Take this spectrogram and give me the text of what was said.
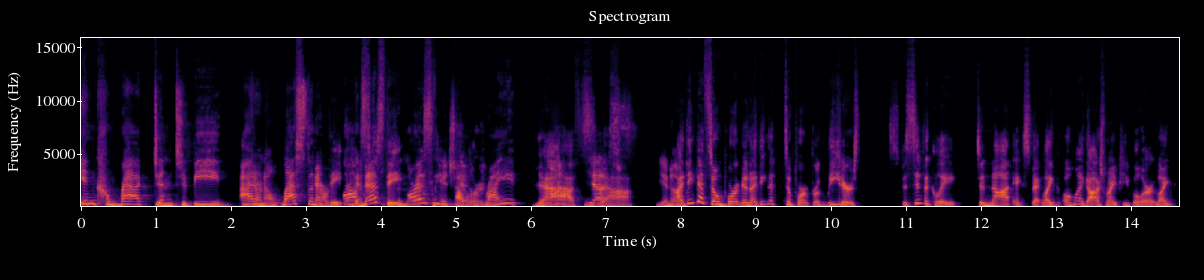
incorrect and to be, I don't know, less than our Messy. Messy. than each other, right? Yes. yes, Yeah. You know, I think that's so important. And I think that's important for leaders specifically to not expect, like, oh my gosh, my people are like,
